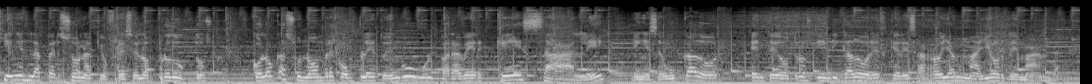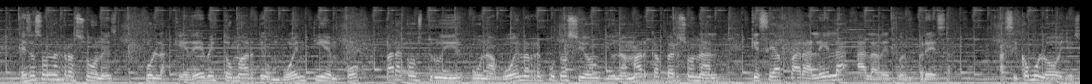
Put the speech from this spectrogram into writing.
quién es la persona que ofrece los productos, coloca su nombre completo en Google para ver qué sale en ese buscador, entre otros indicadores que desarrollan mayor demanda. Esas son las razones por las que debes tomarte un buen tiempo para construir una buena reputación y una marca personal que sea paralela a la de tu empresa. Así como lo oyes,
